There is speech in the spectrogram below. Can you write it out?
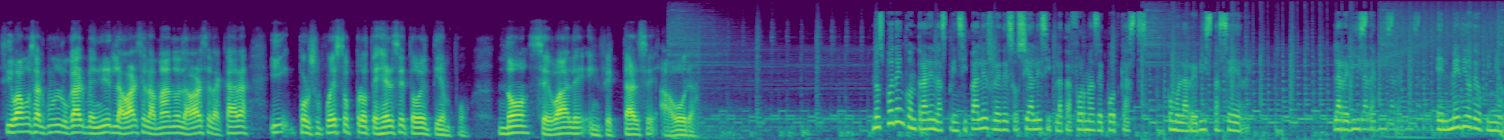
si vamos a algún lugar, venir, lavarse la mano, lavarse la cara y, por supuesto, protegerse todo el tiempo. No se vale infectarse ahora. Nos puede encontrar en las principales redes sociales y plataformas de podcasts, como la revista CR. La revista, el medio de opinión.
